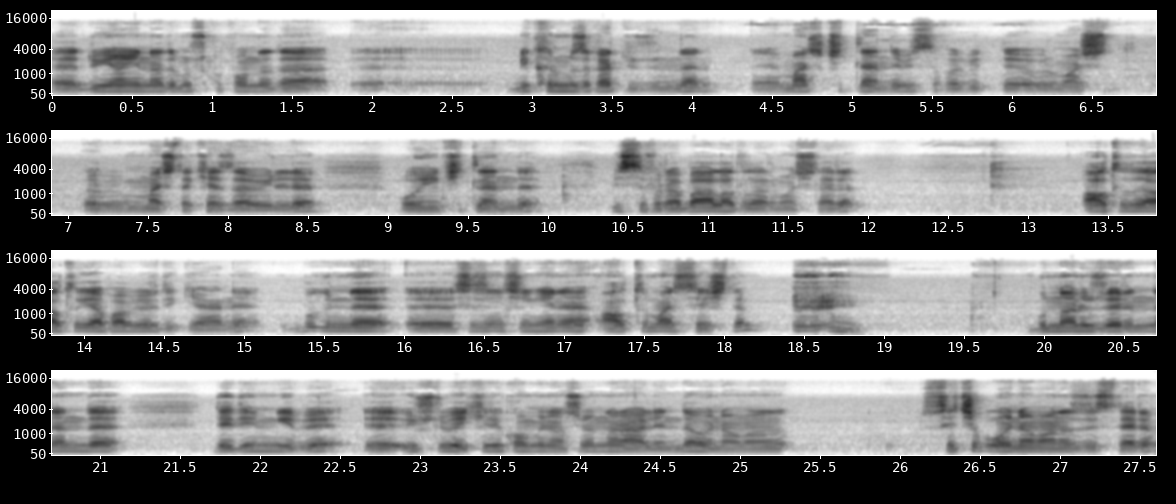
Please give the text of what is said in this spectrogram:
E, dünya yayınladığımız kuponda da e, bir kırmızı kart yüzünden e, maç kilitlendi. 1-0 bitti. Öbür maç öbür maçta keza öyle. Oyun kilitlendi. 1-0'a bağladılar maçları. 6'da 6 yapabilirdik yani. Bugün de e, sizin için yine 6 maç seçtim. Bunlar üzerinden de dediğim gibi e, üçlü ve ikili kombinasyonlar halinde oynamanı seçip oynamanızı isterim.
